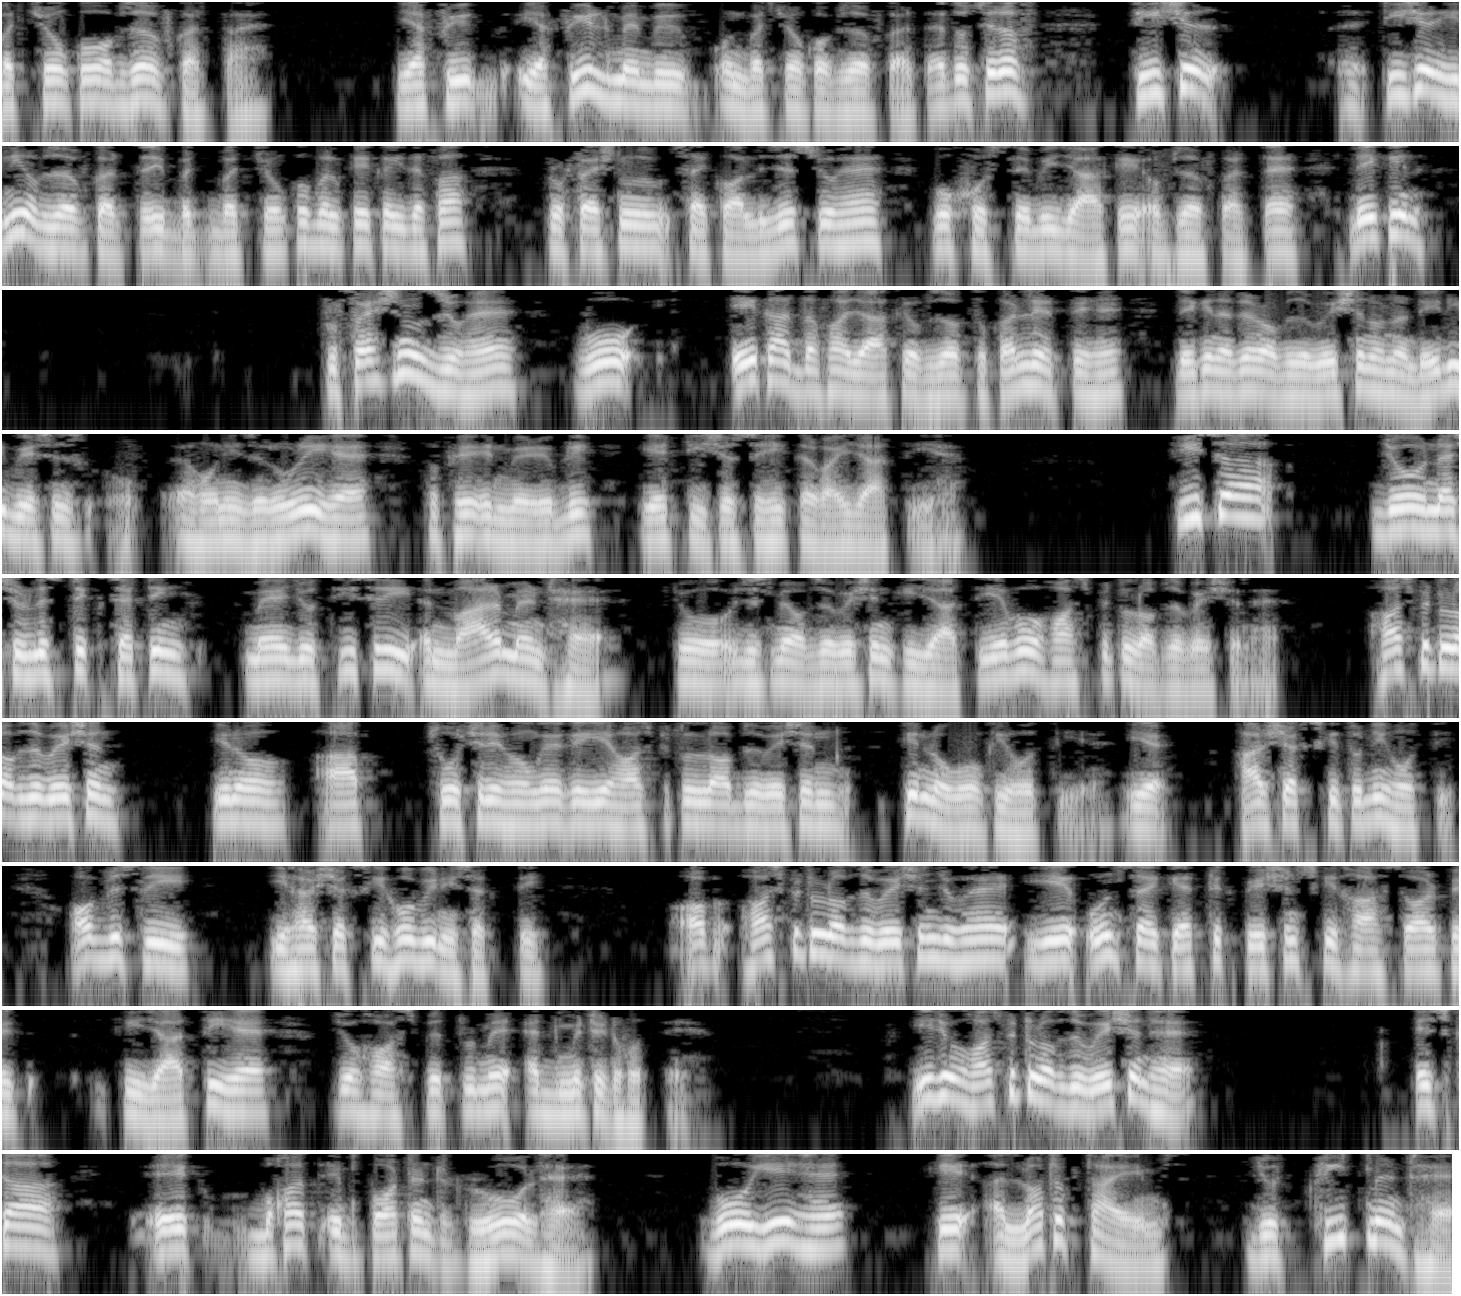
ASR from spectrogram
بچوں کو آبزرو کرتا ہے یا فیلڈ میں بھی ان بچوں کو آبزرو کرتا ہے تو صرف ٹیچر ٹیچر ہی نہیں آبزرو کرتے بچوں کو بلکہ کئی دفعہ پروفیشنل سائیکولوجسٹ جو ہے وہ خود سے بھی جا کے آبزرو کرتے ہیں لیکن پروفیشنل جو ہیں وہ ایک آدھ دفعہ جا کے آبزرو تو کر لیتے ہیں لیکن اگر آبزرویشن ہونا ڈیلی بیسس ہونی ضروری ہے تو پھر انویریبلی یہ ٹیچر سے ہی کروائی جاتی ہے تیسرا جو نیچرلسٹک سیٹنگ میں جو تیسری انوائرمنٹ ہے جو جس میں آبزرویشن کی جاتی ہے وہ ہاسپٹل آبزرویشن ہے ہاسپٹل آبزرویشن یو نو آپ سوچ رہے ہوں گے کہ یہ ہاسپٹل آبزرویشن کن لوگوں کی ہوتی ہے یہ ہر شخص کی تو نہیں ہوتی آبویسلی یہ ہر شخص کی ہو بھی نہیں سکتی اور ہاسپٹل آبزرویشن جو ہے یہ ان سائکیٹرک پیشنٹس کی خاص طور پہ کی جاتی ہے جو ہاسپٹل میں ایڈمیٹڈ ہوتے ہیں یہ جو ہاسپٹل آبزرویشن ہے اس کا ایک بہت امپورٹنٹ رول ہے وہ یہ ہے کہ لاٹ آف ٹائمس جو ٹریٹمنٹ ہے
